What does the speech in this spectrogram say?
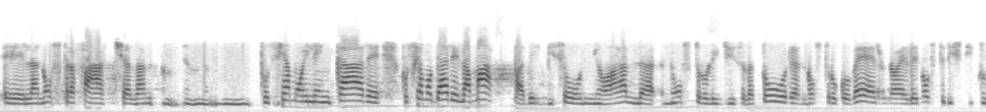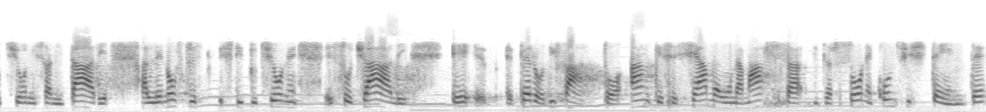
eh, la nostra faccia, la, mh, mm, mm, possiamo elencare, possiamo dare la mappa del bisogno al nostro legislatore, al nostro governo, alle nostre istituzioni sanitarie, alle nostre istituzioni eh, sociali, eh, però di fatto anche se siamo una massa di persone consistente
